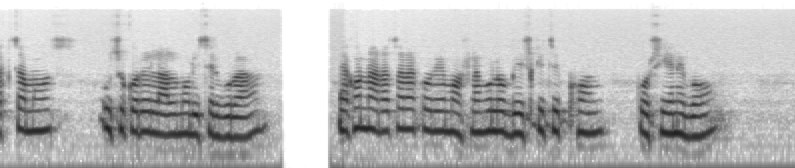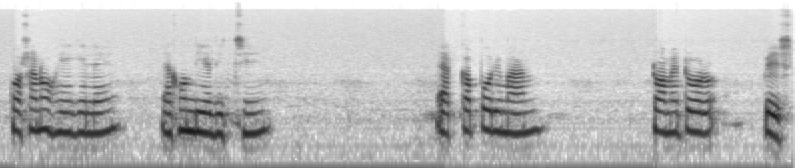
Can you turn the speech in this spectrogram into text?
এক চামচ উঁচু করে লাল মরিচের গুঁড়া। এখন নাড়াচাড়া করে মশলাগুলো বেশ কিছুক্ষণ কষিয়ে নেব। কষানো হয়ে গেলে এখন দিয়ে দিচ্ছি এক কাপ পরিমাণ টমেটোর পেস্ট।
